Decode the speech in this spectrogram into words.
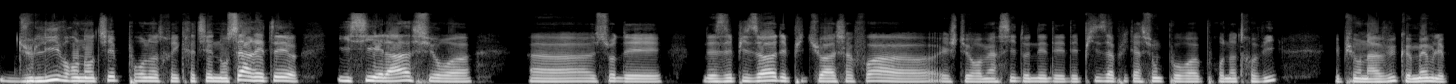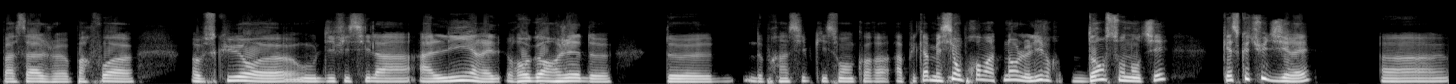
du livre en entier pour notre vie chrétienne? On s'est arrêté euh, ici et là sur euh, euh, sur des des épisodes et puis tu as à chaque fois et je te remercie donné des, des pistes d'application pour pour notre vie et puis on a vu que même les passages parfois obscurs ou difficiles à, à lire et regorgés de de, de principes qui sont encore applicables. Mais si on prend maintenant le livre dans son entier, Qu'est-ce que tu dirais euh,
